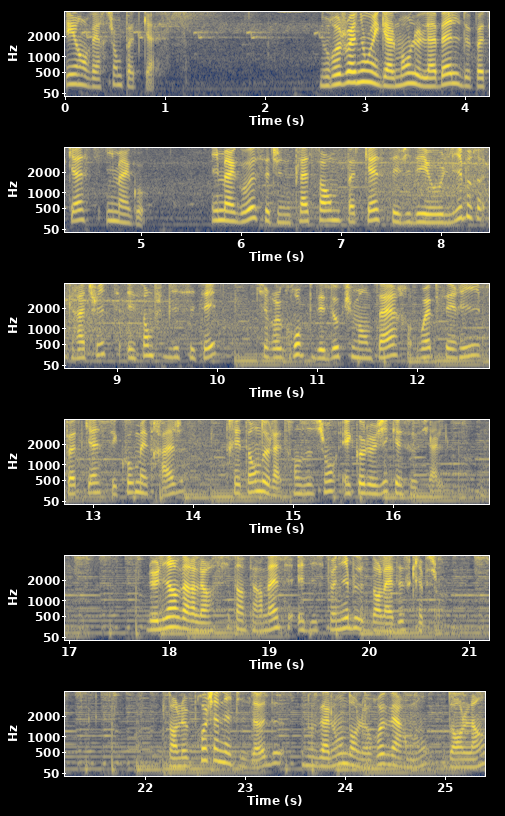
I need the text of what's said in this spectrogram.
et en version podcast. Nous rejoignons également le label de podcast Imago. Imago, c'est une plateforme podcast et vidéo libre, gratuite et sans publicité qui regroupe des documentaires, web-séries, podcasts et courts-métrages traitant de la transition écologique et sociale. Le lien vers leur site internet est disponible dans la description. Dans le prochain épisode, nous allons dans le Revermont, dans l'Ain,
